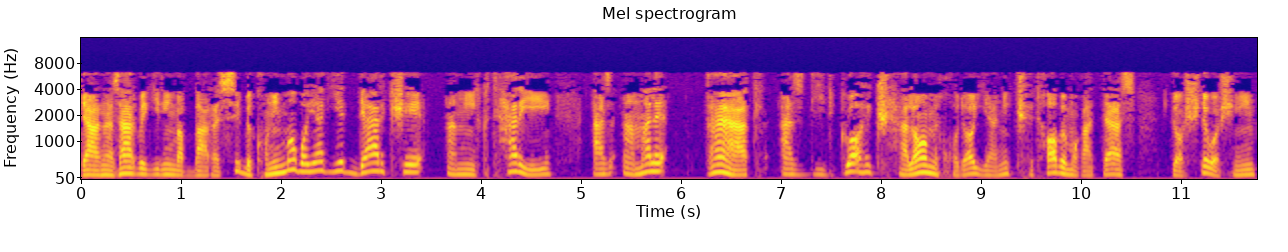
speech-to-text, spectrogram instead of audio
در نظر بگیریم و بررسی بکنیم ما باید یه درک عمیقتری از عمل قتل از دیدگاه کلام خدا یعنی کتاب مقدس داشته باشیم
